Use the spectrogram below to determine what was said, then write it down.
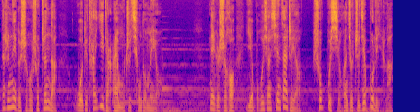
但是那个时候说真的，我对他一点爱慕之情都没有。那个时候也不会像现在这样说不喜欢就直接不理了，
